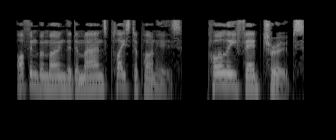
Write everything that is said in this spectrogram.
often bemoaned the demands placed upon his poorly fed troops.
